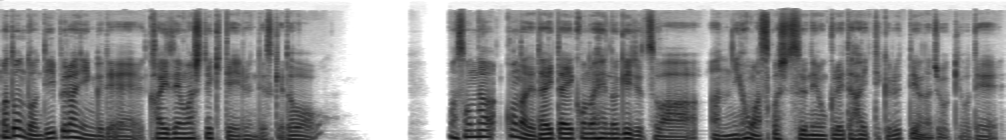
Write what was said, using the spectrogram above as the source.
まあ、どんどんディープラーニングで改善はしてきているんですけど、まあ、そんなコーナーで大体この辺の技術はあの日本は少し数年遅れて入ってくるっていうような状況で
